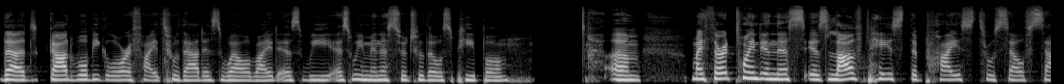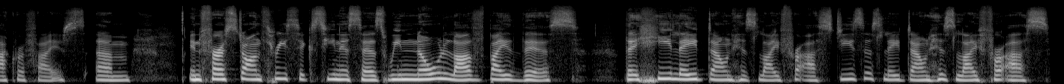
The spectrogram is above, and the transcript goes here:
that God will be glorified through that as well, right? As we as we minister to those people. Um, my third point in this is love pays the price through self-sacrifice. Um, in 1 John 3:16 it says, "We know love by this, that he laid down his life for us. Jesus laid down his life for us,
